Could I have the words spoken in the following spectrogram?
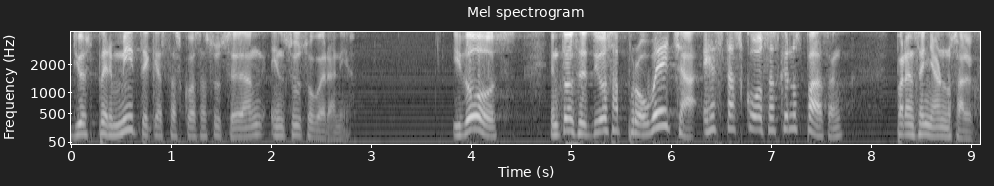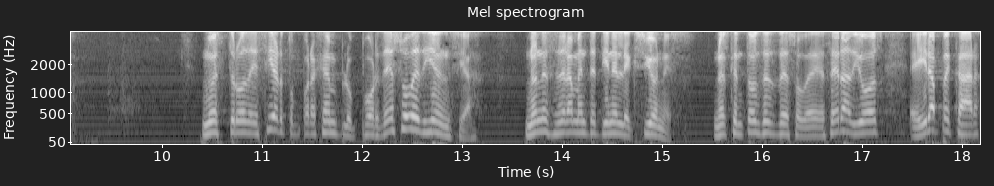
Dios permite que estas cosas sucedan en su soberanía. Y dos, entonces Dios aprovecha estas cosas que nos pasan para enseñarnos algo. Nuestro desierto, por ejemplo, por desobediencia, no necesariamente tiene lecciones. No es que entonces desobedecer a Dios e ir a pecar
